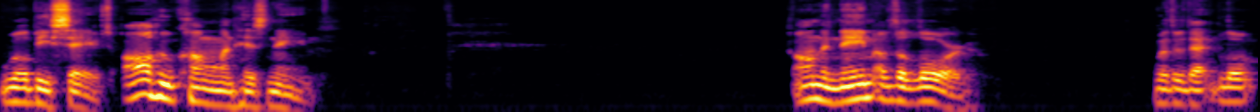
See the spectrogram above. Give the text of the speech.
will be saved. All who call on his name. On the name of the Lord whether that Lord,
